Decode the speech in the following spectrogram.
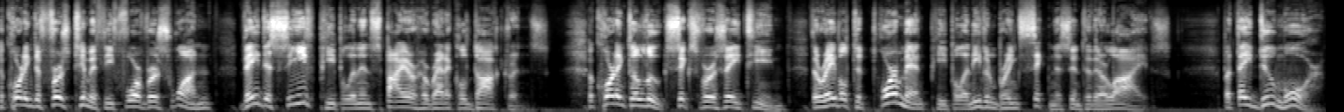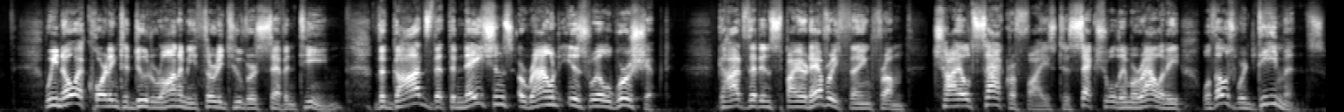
According to 1 Timothy 4 verse 1, they deceive people and inspire heretical doctrines. According to Luke 6, verse 18, they're able to torment people and even bring sickness into their lives. But they do more. We know, according to Deuteronomy 32, verse 17, the gods that the nations around Israel worshiped, gods that inspired everything from child sacrifice to sexual immorality, well, those were demons.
